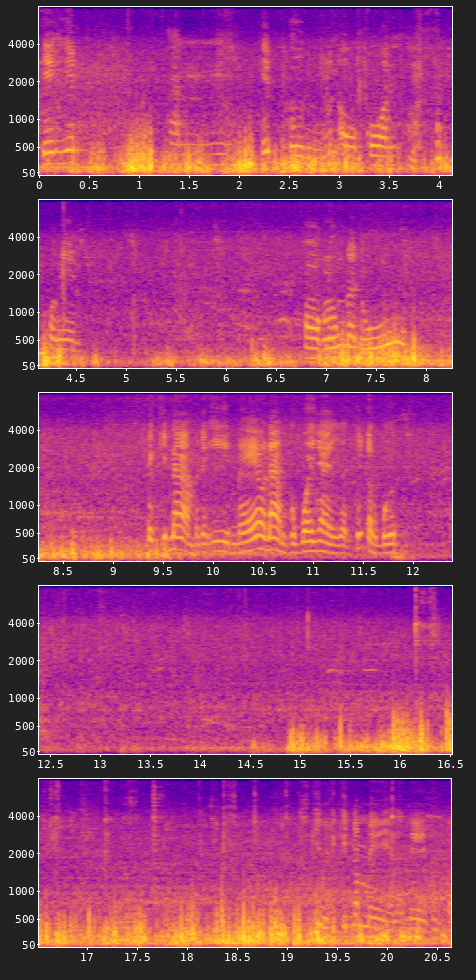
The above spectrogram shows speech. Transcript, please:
เจ๊งเฮ็ดอันเฮ็ดเพิงมันออ ก่อนบ่แม่นออกลงระดูไปกินน้ำมันจะอิ่มแล้วน้ำก็บวยใหญ่จากทุกจากเบิดที่มันจะกินน้ำแม่แล้วแม่คนไป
